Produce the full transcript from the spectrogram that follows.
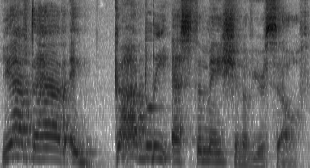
You have to have a godly estimation of yourself.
